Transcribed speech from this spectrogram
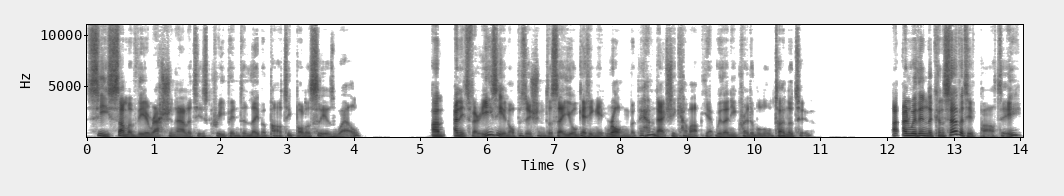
see some of the irrationalities creep into Labour Party policy as well. Um, and it's very easy in opposition to say you're getting it wrong, but they haven't actually come up yet with any credible alternative. And within the Conservative Party,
